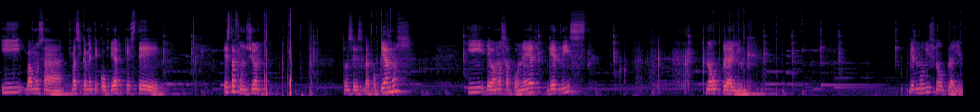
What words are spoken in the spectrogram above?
y vamos a básicamente copiar este esta función. Entonces la copiamos y le vamos a poner get list no playing Get Movies No Plugin.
